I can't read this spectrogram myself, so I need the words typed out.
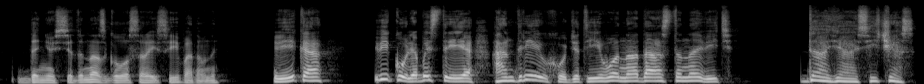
– донесся до нас голос Раисы Ивановны. «Вика! Викуля, быстрее! Андрей уходит, его надо остановить!» «Да, я сейчас»,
